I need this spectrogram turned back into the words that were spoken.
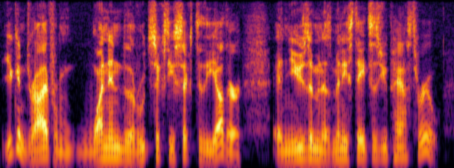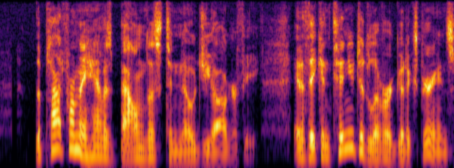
You can drive from one end of the Route 66 to the other and use them in as many states as you pass through. The platform they have is boundless to no geography. And if they continue to deliver a good experience,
